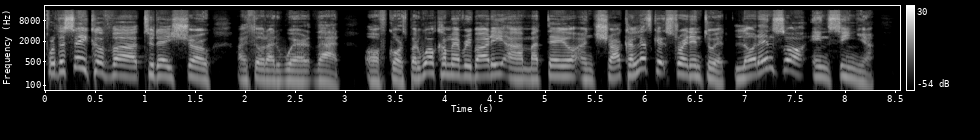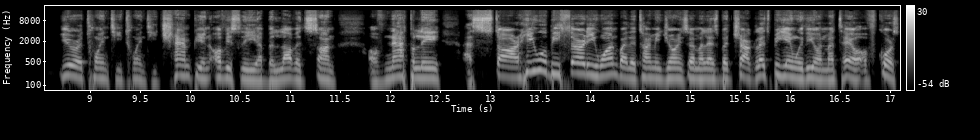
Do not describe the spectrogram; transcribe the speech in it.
for the sake of uh, today's show, I thought I'd wear that, of course. But welcome everybody, uh, Matteo and Chuck, and let's get straight into it. Lorenzo Insigne, Euro 2020 champion, obviously a beloved son of Napoli, a star. He will be 31 by the time he joins MLS. But Chuck, let's begin with you and Matteo. Of course,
